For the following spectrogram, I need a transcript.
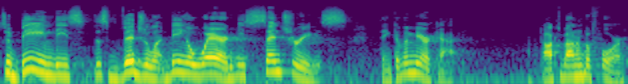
to being these, this vigilant, being aware, to be sentries. Think of a meerkat. I've talked about them before.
